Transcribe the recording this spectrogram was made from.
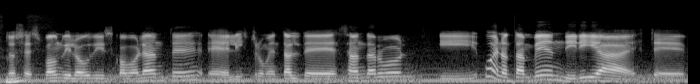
Entonces, Bond Below Disco Volante, el instrumental de Thunderbolt y bueno, también diría este,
